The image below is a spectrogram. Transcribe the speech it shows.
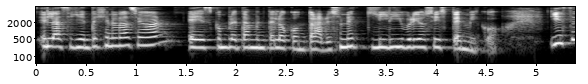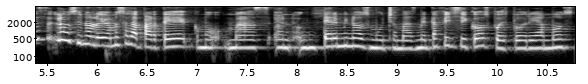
en la siguiente generación es completamente lo contrario, es un equilibrio sistémico. Y este es lo, si nos lo llevamos a la parte como más, en, términos mucho más metafísicos, pues podríamos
